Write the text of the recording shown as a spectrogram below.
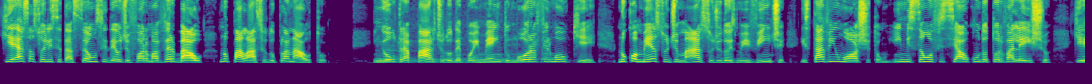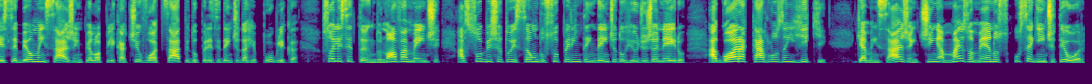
que essa solicitação se deu de forma verbal no Palácio do Planalto. Em outra parte do depoimento, Moro afirmou que, no começo de março de 2020, estava em Washington, em missão oficial com o Dr. Valeixo, que recebeu mensagem pelo aplicativo WhatsApp do presidente da República solicitando novamente a substituição do superintendente do Rio de Janeiro, agora Carlos Henrique, que a mensagem tinha mais ou menos o seguinte teor.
